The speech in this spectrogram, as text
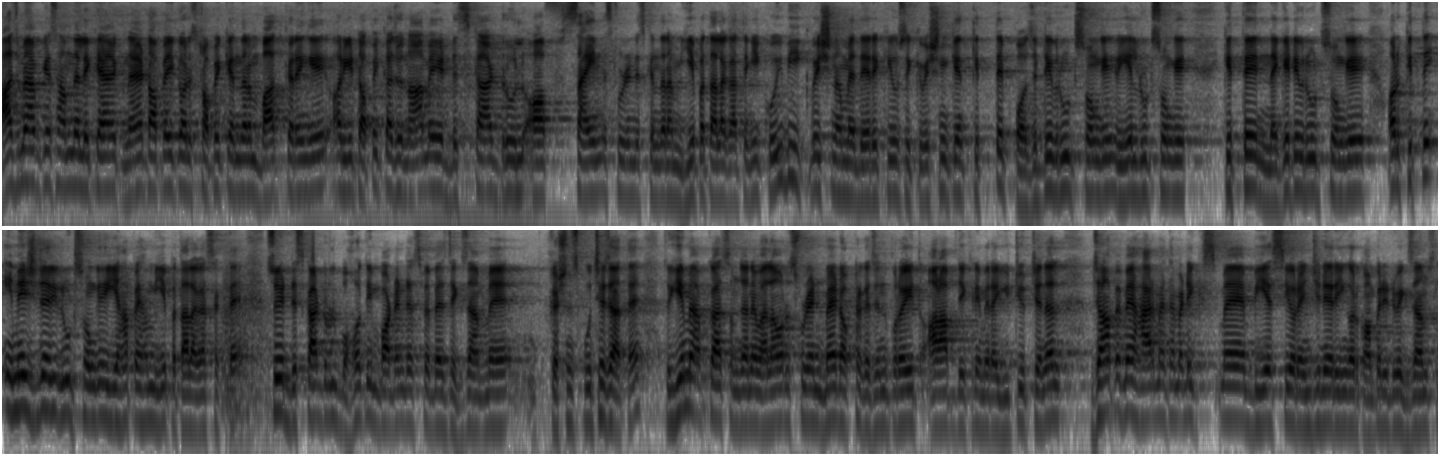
आज मैं आपके सामने लेके आया एक नया टॉपिक और इस टॉपिक के अंदर हम बात करेंगे और ये टॉपिक का जो नाम है ये Descartes rule of sign student इसके अंदर हम ये पता लगाते हैं कि कोई भी इक्वेशन हमें दे रखी है उस इक्वेशन के कितने पॉजिटिव रूट्स होंगे रियल रूट्स होंगे कितने नेगेटिव रूट्स होंगे और कितने इमेजनरी रूट्स होंगे यहाँ पे हम ये पता लगा सकते हैं। सो so, ये डिस्कार्ड रूल बहुत इंपॉर्टेंट है इस पर बेस्ट एग्ज़ाम में क्वेश्चन पूछे जाते हैं। तो ये मैं आपको समझाने वाला हूँ और स्टूडेंट मैं डॉक्टर गजेंद्र पुरोहित और आप देख रहे हैं मेरा यूट्यूब चैनल जहाँ पर मैं हायर मैथमेटिक्स में बीएससी और इंजीनियरिंग और competitive exams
